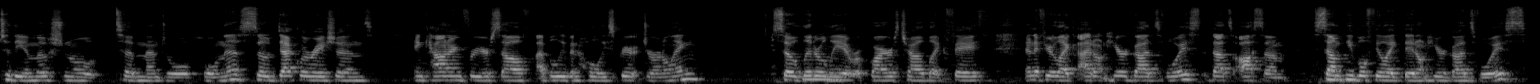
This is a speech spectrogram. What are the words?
to the emotional to mental wholeness. So declarations, encountering for yourself. I believe in Holy Spirit journaling. So literally, mm-hmm. it requires childlike faith. And if you're like, I don't hear God's voice, that's awesome some people feel like they don't hear God's voice.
